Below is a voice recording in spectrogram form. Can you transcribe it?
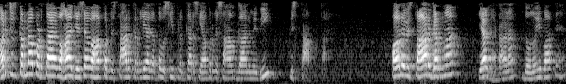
हर चीज़ करना पड़ता है वहाँ, जैसे वहाँ पर विस्तार कर लिया जाता है, उसी प्रकार से यहाँ पर शाम गान में भी विस्तार होता है। और विस्तार करना या घटाना दोनों ही बातें हैं।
